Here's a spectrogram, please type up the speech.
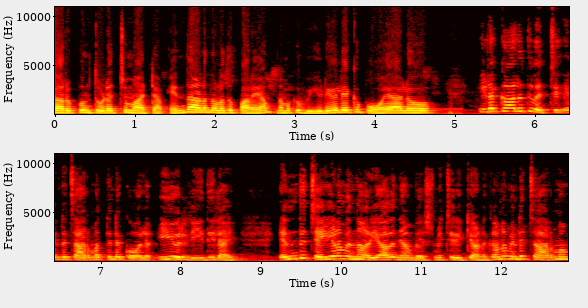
കറുപ്പും തുടച്ചു മാറ്റാം. എന്താണെന്നുള്ളത് പറയാം. നമുക്ക് വീഡിയോയിലേക്ക് പോയാലോ. ഇടക്കാലത്ത് വെച്ച് എന്റെ ചർമ്മത്തിന്റെ കോലം ഈ ഒരു രീതിയിലായി. എന്ത് ചെയ്യണമെന്ന് അറിയാതെ ഞാൻ വിഷമിച്ചിരിക്കുകയാണ്. കാരണം എന്റെ ചർമ്മം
